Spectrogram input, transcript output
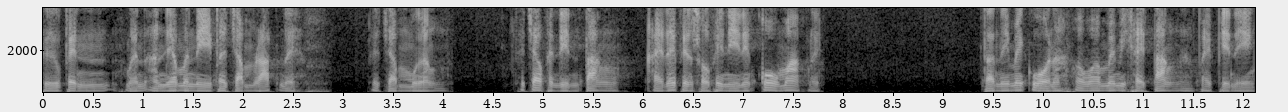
ถือเป็นเหมือนอัญมณีประจำรัฐเลยประจำเมือง พระเจ้าแผ่นดินตั้ง ใครได้เป็นโสเพณีเนี่ยโก้มากเลย ตอนนี้ไม่กลัวนะ เพราะว่าไม่มีใครตั้งไปเป็นเอง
